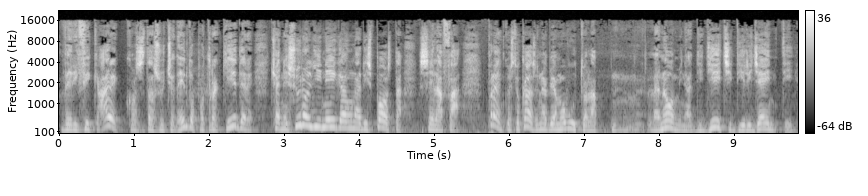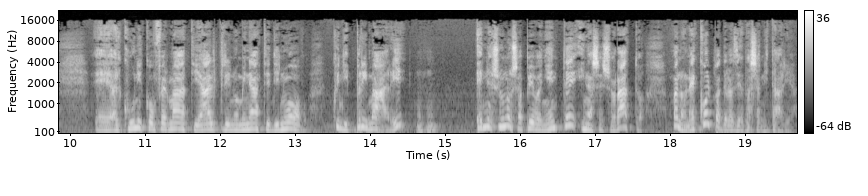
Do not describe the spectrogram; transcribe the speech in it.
verificare cosa sta succedendo, potrà chiedere, cioè nessuno gli nega una risposta se la fa. Però in questo caso noi abbiamo avuto la, la nomina di dieci dirigenti, eh, alcuni confermati, altri nominati di nuovo, quindi primari. Uh-huh. E nessuno sapeva niente in assessorato, ma non è colpa dell'azienda sanitaria,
